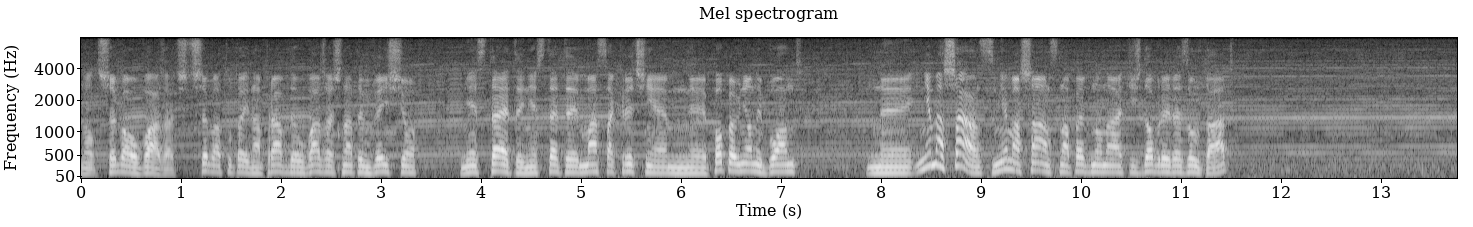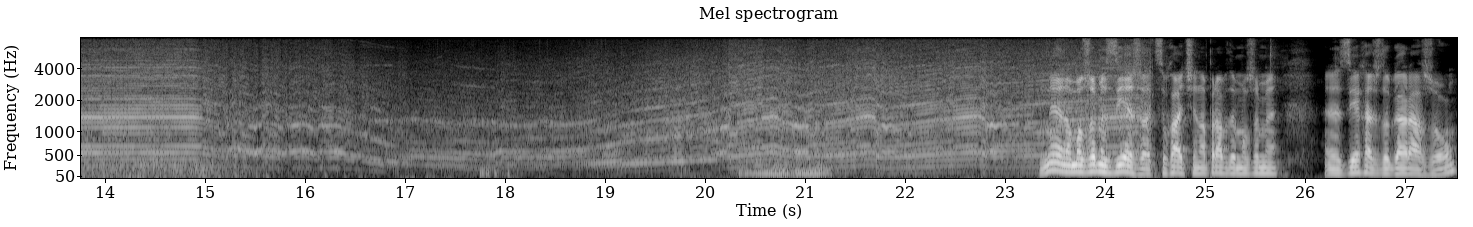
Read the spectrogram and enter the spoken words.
No, trzeba uważać. Trzeba tutaj naprawdę uważać na tym wyjściu. Niestety, niestety masakrycznie mm, popełniony błąd. Mm, Nie ma szans, nie ma szans na pewno na jakiś dobry rezultat. Nie no, możemy zjeżdżać. Słuchajcie, naprawdę możemy e, zjechać do garażu.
